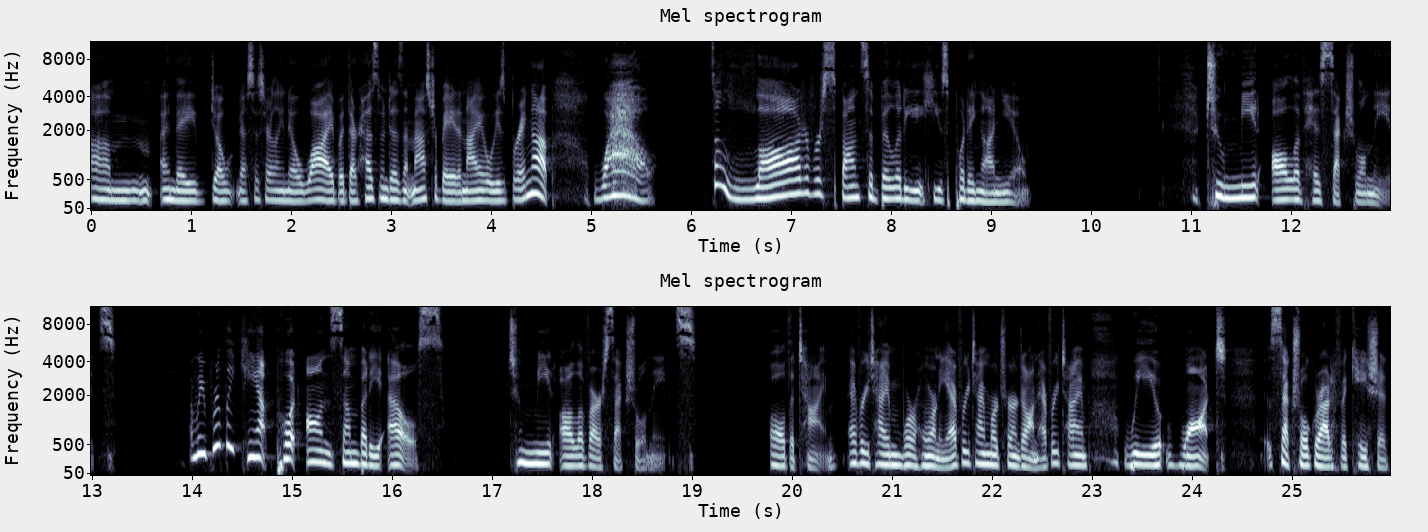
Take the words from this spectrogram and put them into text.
Um, and they don't necessarily know why, but their husband doesn't masturbate. And I always bring up, wow, it's a lot of responsibility he's putting on you to meet all of his sexual needs. And we really can't put on somebody else to meet all of our sexual needs all the time. Every time we're horny, every time we're turned on, every time we want sexual gratification,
